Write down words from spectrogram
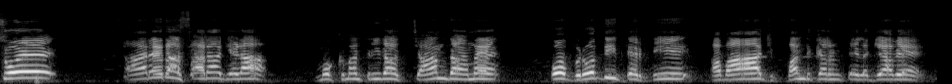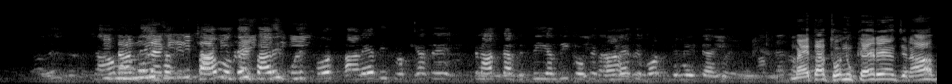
ਸੋ ਇਹ ਸਾਰੇ ਦਾ ਸਾਰਾ ਜਿਹੜਾ ਮੁੱਖ ਮੰਤਰੀ ਦਾ ਚਾਮਦਾਮ ਹੈ, ਉਹ ਵਿਰੋਧੀ ਧਿਰ ਦੀ ਆਵਾਜ਼ ਬੰਦ ਕਰਨ ਤੇ ਲੱਗਿਆ ਹੋਇਆ ਹੈ। ਸ਼ਾਮ ਨੂੰ ਹੁੰਦੇ ਲੈ ਕੇ ਜਿਹੜੀ ਹੀ ਸ਼ਾਮ ਹੁੰਦੇ ਹੀ ਪਾਰਟੀ ਸਾਰੀ ਸੀਗੀ। ਪੁਲਿਸ ਫੋਰਸ ਥਾਣਿਆਂ ਦੀ ਸੁਰੱਖਿਆ ਤੇ ਤੈਨਾਤ ਕਰ ਦਿੱਤੀ ਜਾਂਦੀ ਕਿਉਂਕਿ ਥਾਣਿਆਂ ਤੇ ਬਹੁਤ ਗ੍ਰੇਨੇਡ ਅਟੈਕ ਹੋਏ ਮੈਂ ਤਾਂ ਤੁਹਾਨੂੰ ਕਹਿ ਰਿਹਾ ਜਨਾਬ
